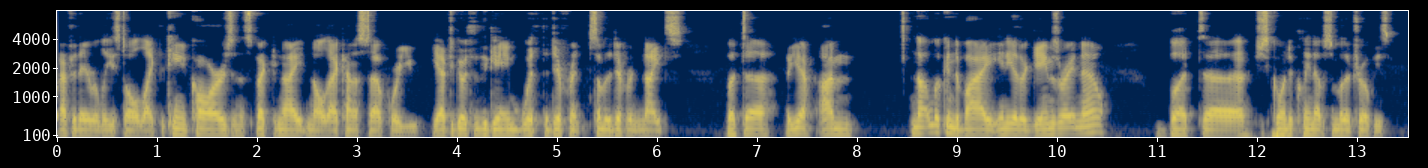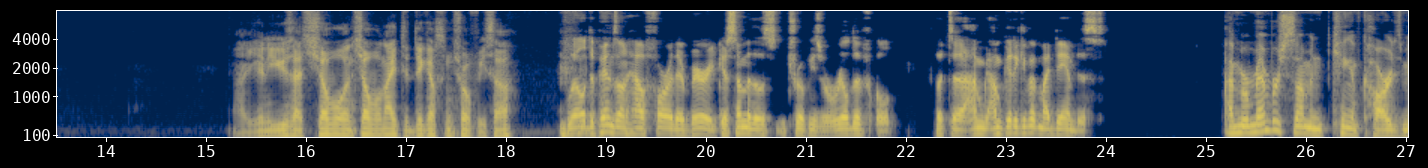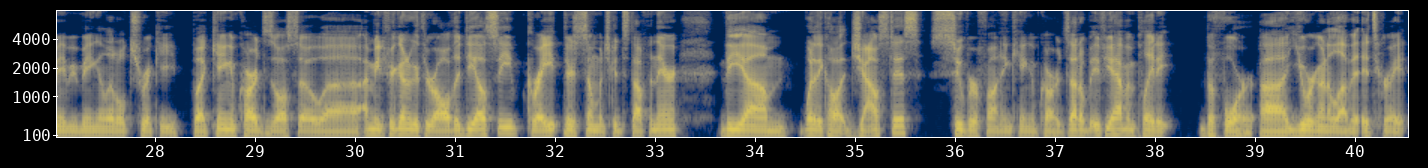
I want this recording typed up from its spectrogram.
after they released all like the King of Cards and the Spectre Knight and all that kind of stuff, where you you have to go through the game with the different some of the different knights. But uh, but yeah, I'm not looking to buy any other games right now but uh, just going to clean up some other trophies. Are you going to use that shovel and shovel knight to dig up some trophies, huh? well, it depends on how far they're buried, because some of those trophies are real difficult. But uh, I'm I'm going to give it my damnedest. I remember some in King of Cards maybe being a little tricky, but King of Cards is also. Uh, I mean, if you're going to go through all the DLC, great. There's so much good stuff in there. The um, what do they call it? Joustus, super fun in King of Cards. That'll be if you haven't played it before, uh, you are going to love it. It's great.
